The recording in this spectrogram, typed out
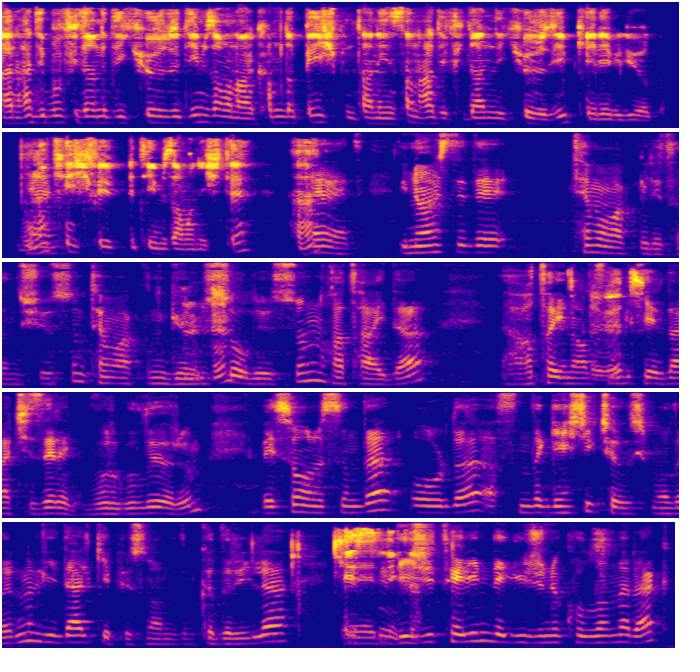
Ben hadi bu fidanı dikiyoruz dediğim zaman arkamda 5000 tane insan hadi fidan dikiyoruz deyip gelebiliyordu. Bunu yani, keşfettiğim zaman işte. Ha? Evet. Üniversitede Tema Vakfı ile tanışıyorsun. Tema Vakfı'nın gönüllüsü oluyorsun Hatay'da. Hatay'ın altını evet. bir kere daha çizerek vurguluyorum. Ve sonrasında orada aslında gençlik çalışmalarını liderlik yapıyorsun anladığım kadarıyla. Kesinlikle. E, dijitalin de gücünü kullanarak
